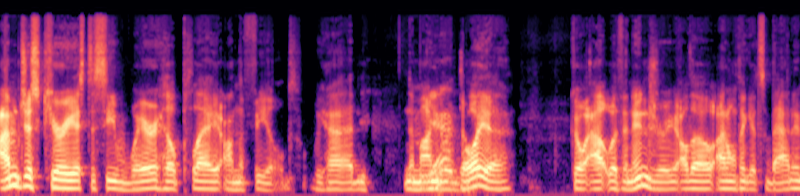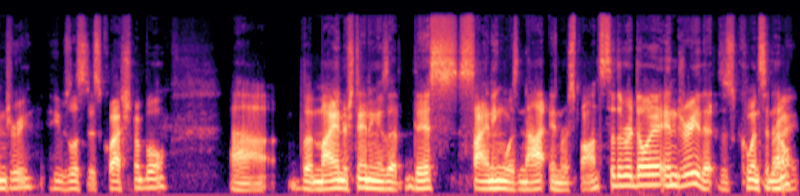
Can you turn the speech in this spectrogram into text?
I'm just curious to see where he'll play on the field. We had Nemanja yeah. Radoja go out with an injury, although I don't think it's a bad injury. He was listed as questionable. Uh, but my understanding is that this signing was not in response to the Radoja injury. That was coincidental. Right.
